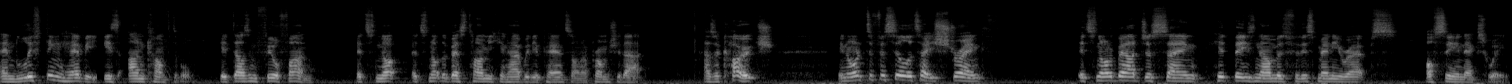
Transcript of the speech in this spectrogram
And lifting heavy is uncomfortable. It doesn't feel fun. It's not it's not the best time you can have with your pants on, I promise you that. As a coach, in order to facilitate strength, it's not about just saying hit these numbers for this many reps, I'll see you next week.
